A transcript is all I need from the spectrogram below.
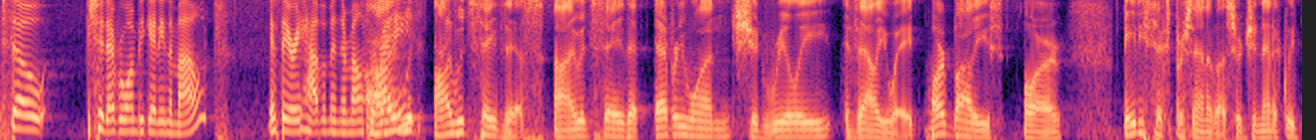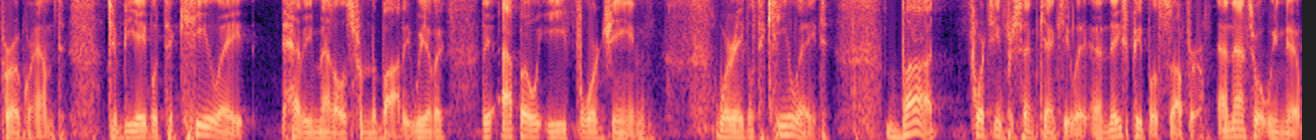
so, should everyone be getting them out if they already have them in their mouth already? I would I would say this. I would say that everyone should really evaluate. Our bodies are 86% of us are genetically programmed to be able to chelate heavy metals from the body. We have a the ApoE4 gene. We're able to chelate. But 14% can't chelate, and these people suffer. And that's what we knew,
